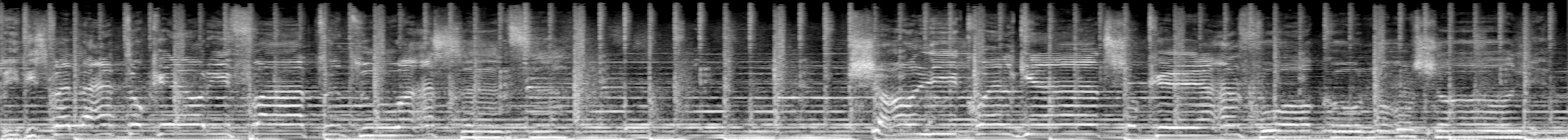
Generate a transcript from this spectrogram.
il letto che ho rifatto in tua assenza. Sciogli quel ghiaccio che al fuoco non scioglie.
